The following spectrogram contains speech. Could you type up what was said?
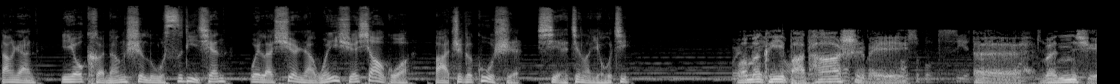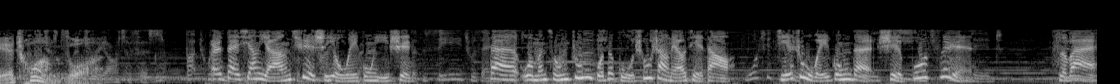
当然，也有可能是鲁斯蒂谦为了渲染文学效果，把这个故事写进了游记。我们可以把它视为，呃，文学创作。而在襄阳确实有围攻一事，但我们从中国的古书上了解到，结束围攻的是波斯人。此外，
